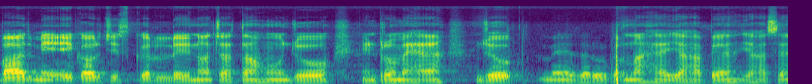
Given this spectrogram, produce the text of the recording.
बाद मैं एक और चीज़ कर लेना चाहता हूँ, जो इंट्रो में है, जो मैंने ज़रूर करना है यहाँ पे, यहाँ से,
